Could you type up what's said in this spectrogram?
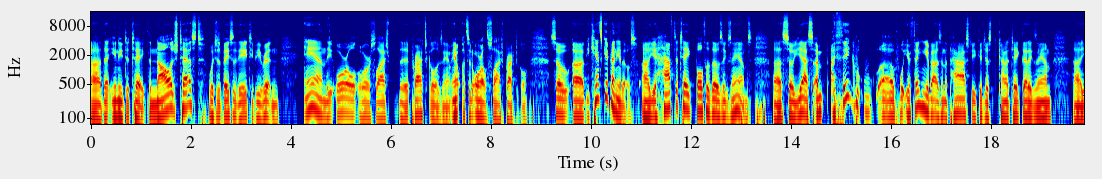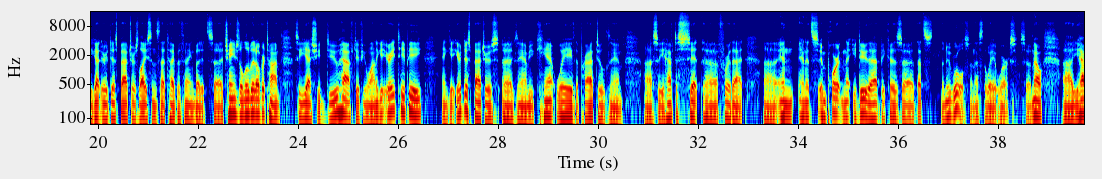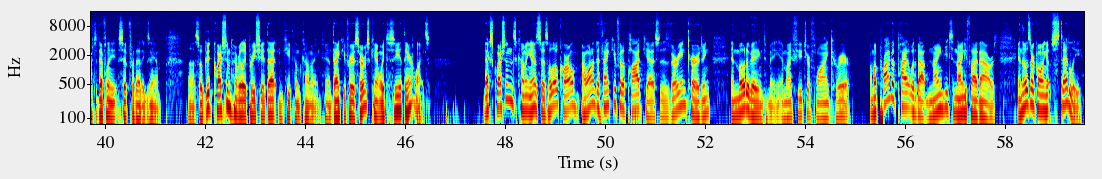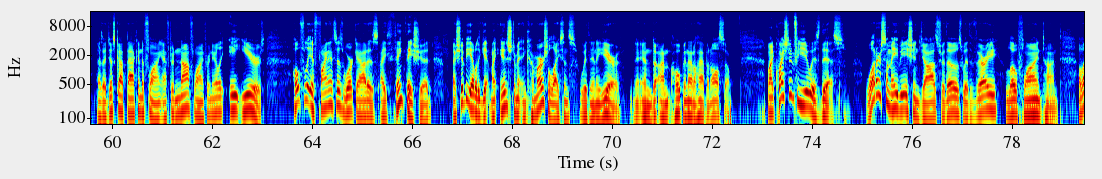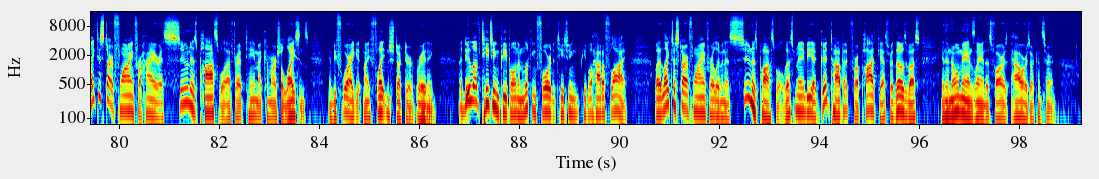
uh, that you need to take. The knowledge test, which is basically the ATP written, and the oral or slash the practical exam. It's an oral slash practical. So uh, you can't skip any of those. Uh, you have to take both of those exams. Uh, so yes, I'm, I think uh, what you're thinking about is in the past you could just kind of take that exam. Uh, you got your dispatcher's license, that type of thing, but it's uh, changed a little bit over time. So yes, you do have to if you want to get your ATP and get your dispatcher's uh, exam, you can't waive the practical exam. Uh, so you have to sit uh, for that, uh, and and it's important that you do that because that's the new rules and that's the way it works. So no, you have to definitely sit for that exam. so good question. I really appreciate that and keep them coming. And thank you for your service. Can't wait to see you at the airlines. Next question is coming in. It says, Hello, Carl. I wanted to thank you for the podcast. It is very encouraging and motivating to me in my future flying career. I'm a private pilot with about 90 to 95 hours, and those are going up steadily as I just got back into flying after not flying for nearly eight years. Hopefully, if finances work out as I think they should, I should be able to get my instrument and commercial license within a year, and I'm hoping that'll happen also. My question for you is this what are some aviation jobs for those with very low flying time? I like to start flying for hire as soon as possible after I obtain my commercial license and before I get my flight instructor rating. I do love teaching people and I'm looking forward to teaching people how to fly. But I'd like to start flying for a living as soon as possible. This may be a good topic for a podcast for those of us in the no man's land as far as hours are concerned.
